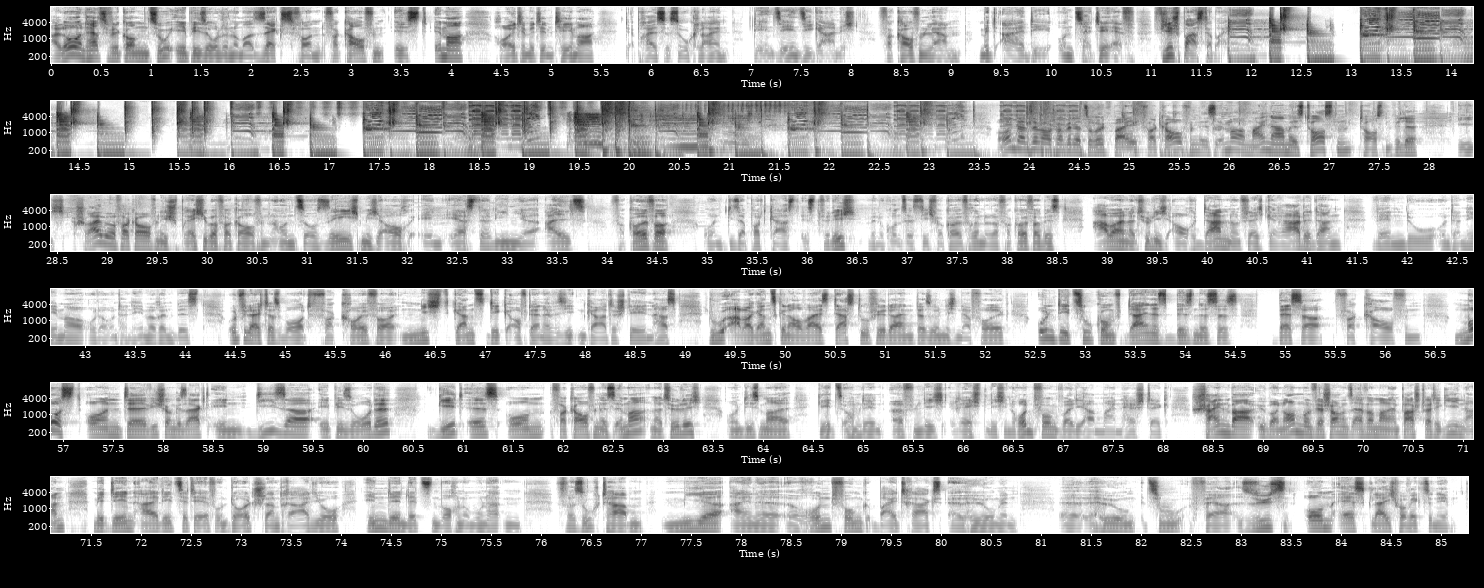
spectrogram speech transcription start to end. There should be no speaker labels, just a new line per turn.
Hallo und herzlich willkommen zu Episode Nummer 6 von Verkaufen ist immer. Heute mit dem Thema Der Preis ist so klein, den sehen Sie gar nicht. Verkaufen lernen mit ARD und ZDF. Viel Spaß dabei. Dann sind wir auch schon wieder zurück bei Verkaufen ist immer. Mein Name ist Thorsten, Thorsten Wille. Ich schreibe über Verkaufen, ich spreche über Verkaufen und so sehe ich mich auch in erster Linie als Verkäufer. Und dieser Podcast ist für dich, wenn du grundsätzlich Verkäuferin oder Verkäufer bist, aber natürlich auch dann und vielleicht gerade dann, wenn du Unternehmer oder Unternehmerin bist und vielleicht das Wort Verkäufer nicht ganz dick auf deiner Visitenkarte stehen hast, du aber ganz genau weißt, dass du für deinen persönlichen Erfolg und die Zukunft deines Businesses besser verkaufen musst. Und äh, wie schon gesagt, in dieser Episode geht es um Verkaufen ist immer, natürlich. Und diesmal geht es um den öffentlich-rechtlichen Rundfunk, weil die haben meinen Hashtag scheinbar übernommen. Und wir schauen uns einfach mal ein paar Strategien an, mit denen ARD, ZDF und Deutschlandradio in den letzten Wochen und Monaten versucht haben, mir eine Rundfunkbeitragserhöhungen zu äh, zu versüßen, um es gleich vorwegzunehmen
